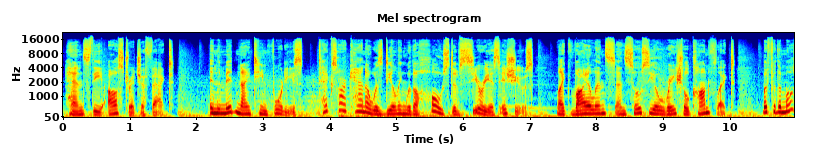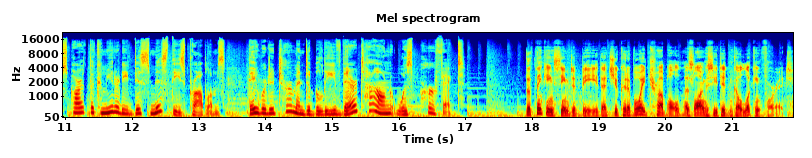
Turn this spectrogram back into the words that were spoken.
hence the ostrich effect. In the mid 1940s, Texarkana was dealing with a host of serious issues, like violence and socio racial conflict. But for the most part, the community dismissed these problems. They were determined to believe their town was perfect. The thinking seemed to be that you could avoid trouble as long as you didn't go looking for it.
